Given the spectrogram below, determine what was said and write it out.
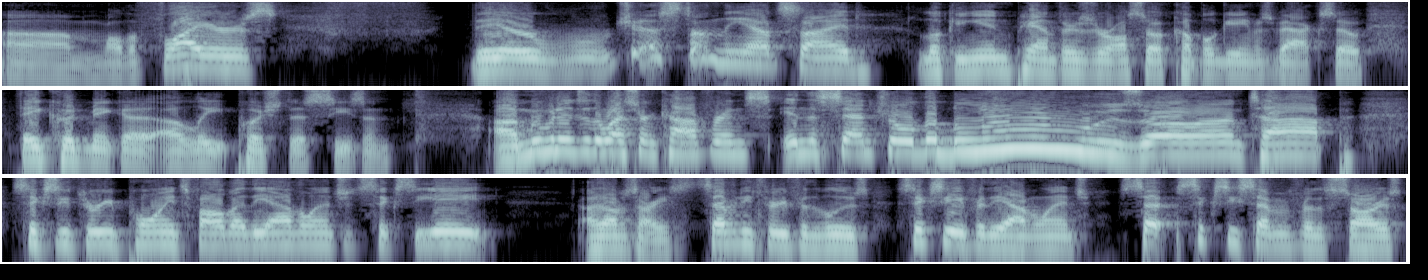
um, while the Flyers they're just on the outside looking in. Panthers are also a couple games back, so they could make a, a late push this season. Uh, moving into the Western Conference, in the Central, the Blues are on top, 63 points, followed by the Avalanche at 68. Uh, I'm sorry, 73 for the Blues, 68 for the Avalanche, 67 for the Stars,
